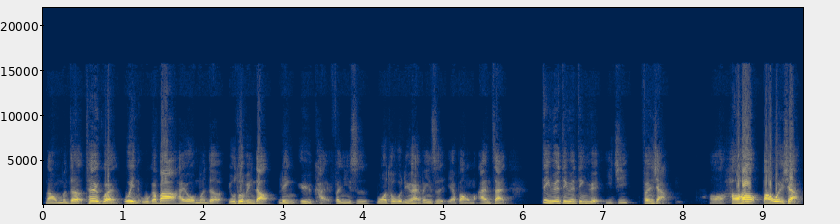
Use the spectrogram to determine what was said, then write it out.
那我们的 Telegram win 五个八，还有我们的 YouTube 频道林玉凯分析师，摩尔投顾林玉凯分析师也帮我们按赞、订阅、订阅、订阅以及分享哦，好好把握一下。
